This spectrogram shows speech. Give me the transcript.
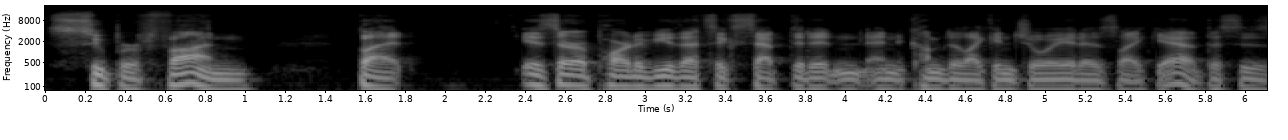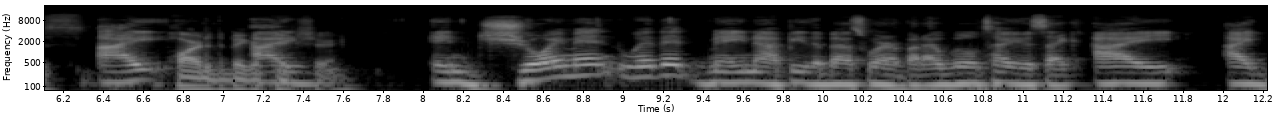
super fun, but is there a part of you that's accepted it and, and come to like enjoy it as like yeah, this is I part of the bigger I, picture. Enjoyment with it may not be the best word, but I will tell you, it's like I I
